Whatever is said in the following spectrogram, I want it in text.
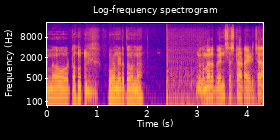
என்ன ஓட்டம். ஃபோன் எடுத்த உடனே. உனக்கு மேலே பென்ஸ் ஸ்டார்ட் ஆயிடுச்சா?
